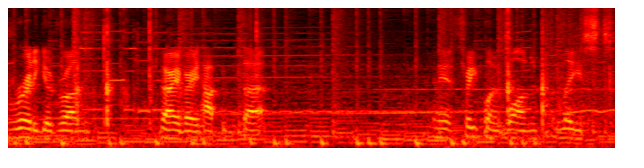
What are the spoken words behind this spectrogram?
really good run. Very, very happy with that. I need a 3.1 at least.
